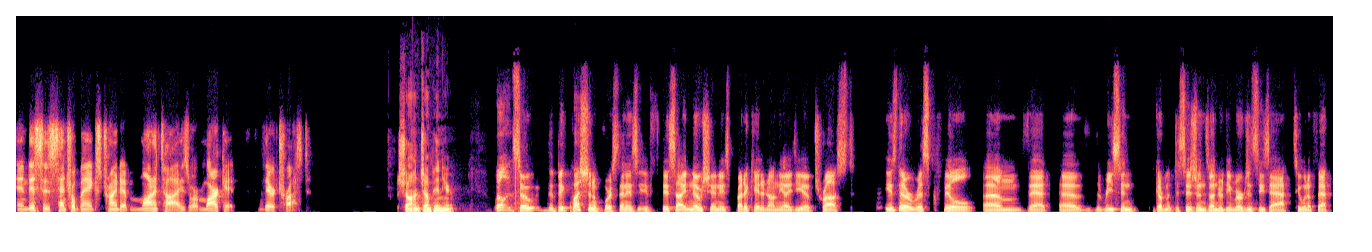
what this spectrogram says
and this is central banks trying to monetize or market their trust. Sean, jump in here. Well, so the big question, of course, then is if this notion is predicated on the idea of trust, is there a risk, Phil, um, that uh, the recent government decisions under the Emergencies Act to, in effect,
